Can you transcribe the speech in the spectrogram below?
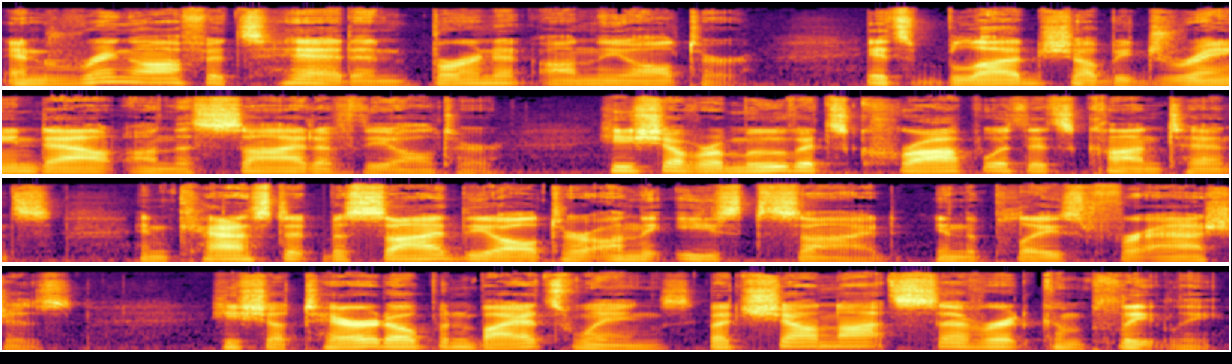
and wring off its head and burn it on the altar. Its blood shall be drained out on the side of the altar. He shall remove its crop with its contents, and cast it beside the altar on the east side, in the place for ashes. He shall tear it open by its wings, but shall not sever it completely.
